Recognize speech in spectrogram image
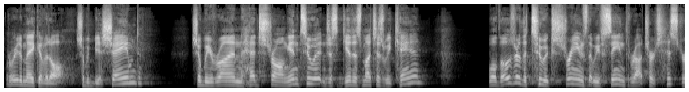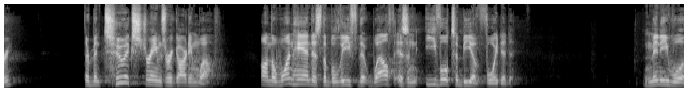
What are we to make of it all? Should we be ashamed? Should we run headstrong into it and just get as much as we can? Well, those are the two extremes that we've seen throughout church history. There have been two extremes regarding wealth. On the one hand, is the belief that wealth is an evil to be avoided. Many will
